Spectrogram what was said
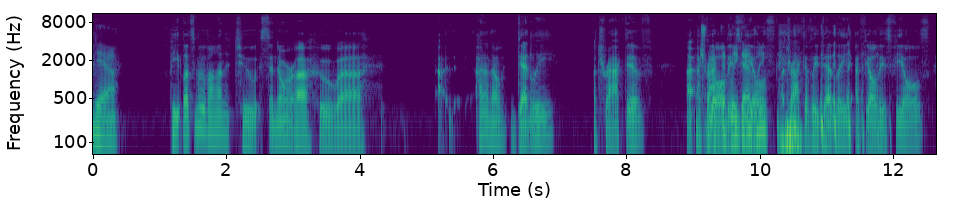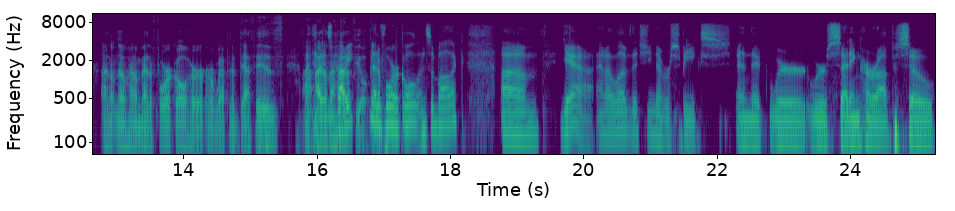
Yeah. Pete, let's move on to Sonora, who uh, I, I don't know, deadly, attractive. I, I feel all Attractively these deadly? feels. Attractively deadly. I feel all these feels. I don't know how metaphorical her, her weapon of death is. I, I don't know how to feel. Metaphorical and symbolic. Um, yeah, and I love that she never speaks, and that we're we're setting her up so,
